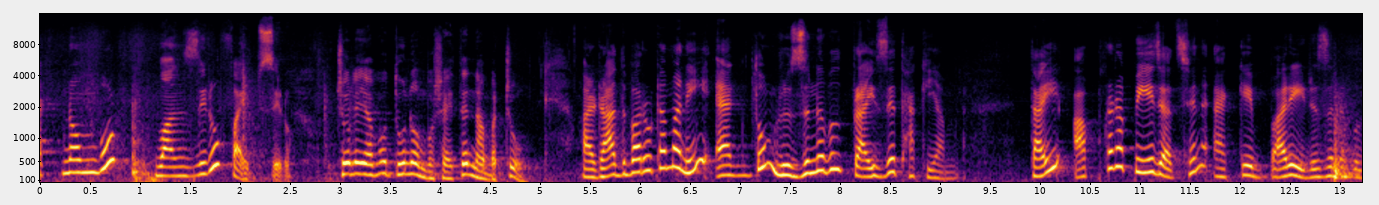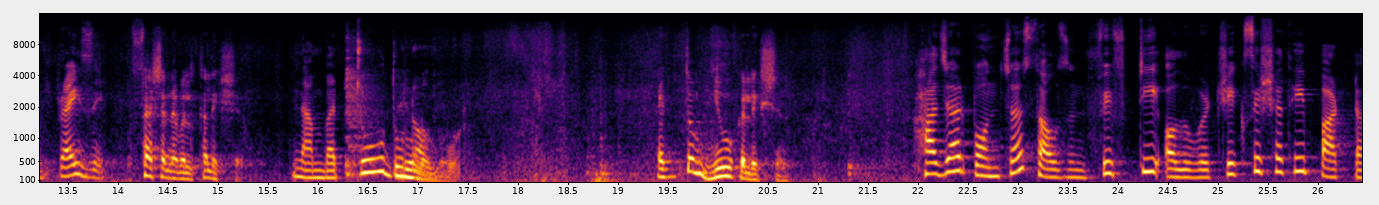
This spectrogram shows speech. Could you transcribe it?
এক নম্বর ওয়ান জিরো ফাইভ জিরো চলে যাব দু নম্বর সাহিত্যের নাম্বার টু আর রাত বারোটা মানেই একদম রিজনেবল প্রাইসে থাকি আমরা। তাই আপনারা পেয়ে যাচ্ছেন একেবারেই রিজনেবল প্রাইসে ফ্যাশনেবল কালেকশন নাম্বার টু দু নম্বর একদম নিউ কালেকশন হাজার পঞ্চাশ থাউজেন্ড ফিফটি অল ওভার চেক্সের সাথেই পার্টটা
